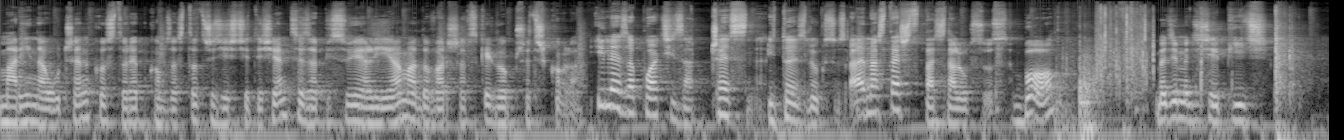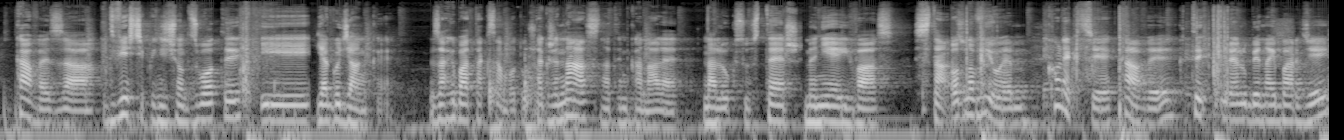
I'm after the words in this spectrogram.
Marina Łuczenko z torebką za 130 tysięcy zapisuje Liama do warszawskiego przedszkola. Ile zapłaci za czesne? I to jest luksus, ale nas też stać na luksus, bo będziemy dzisiaj pić kawę za 250 zł i jagodziankę za chyba tak samo dużo. Także nas na tym kanale na luksus też mniej was stać. Odnowiłem kolekcję kawy, tych, które lubię najbardziej.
